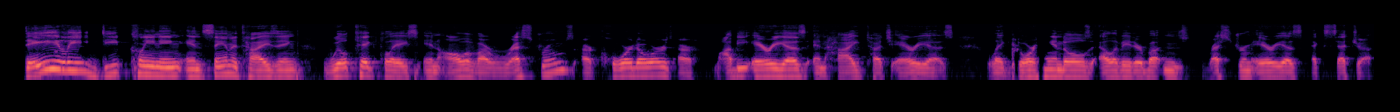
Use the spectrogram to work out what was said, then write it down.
Daily deep cleaning and sanitizing will take place in all of our restrooms, our corridors, our lobby areas, and high touch areas like door handles, elevator buttons, restroom areas, etc.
